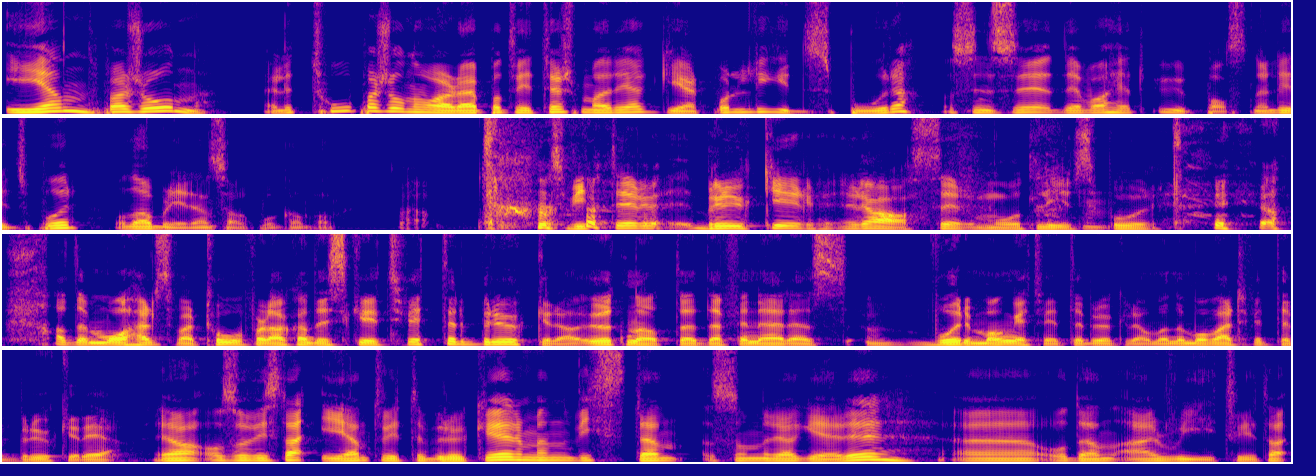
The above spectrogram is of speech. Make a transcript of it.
én person, eller to personer var det på Twitter, som har reagert på lydsporet. Og syntes det var helt upassende lydspor, og da blir det en sak på kampanjen. Twitter-bruker raser mot lydspor. ja, det må helst være to, for da kan de skrive Twitter-brukere uten at det defineres hvor mange Twitter-brukere, men det må være Twitter-brukere. Ja, altså hvis det er én Twitter-bruker, men hvis den som reagerer, eh, og den er retweeta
